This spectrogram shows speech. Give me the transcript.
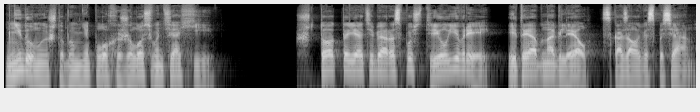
Не думаю, чтобы мне плохо жилось в Антиохии». «Что-то я тебя распустил, еврей, и ты обнаглел», — сказал Веспасиан.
